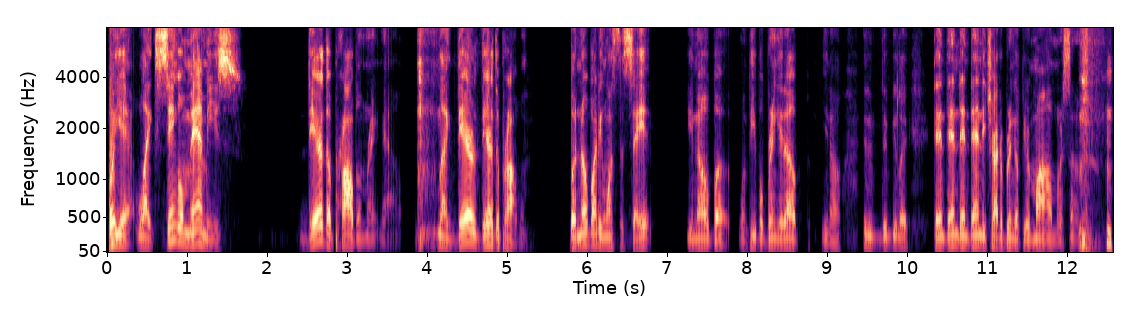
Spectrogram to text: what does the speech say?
But yeah, like single mammies, they're the problem right now. like they're they're the problem, but nobody wants to say it, you know. But when people bring it up, you know, they'd be like, then then then then they try to bring up your mom or something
